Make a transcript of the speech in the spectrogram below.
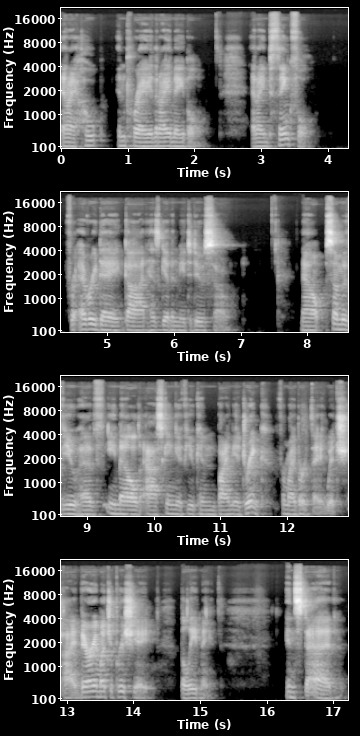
And I hope and pray that I am able. And I am thankful for every day God has given me to do so. Now, some of you have emailed asking if you can buy me a drink for my birthday, which I very much appreciate, believe me. Instead,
